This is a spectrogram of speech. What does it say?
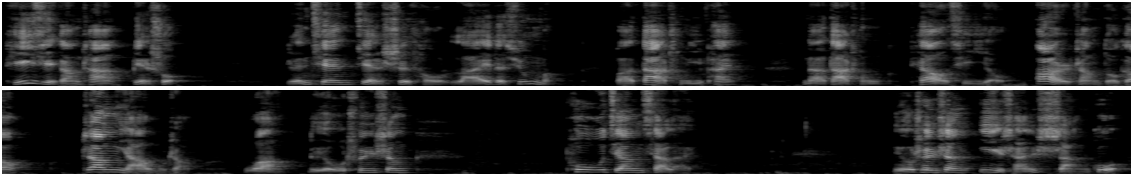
提起钢叉便说。任谦见势头来得凶猛，把大虫一拍，那大虫跳起有二丈多高，张牙舞爪，往柳春生扑将下来。柳春生一闪闪过，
